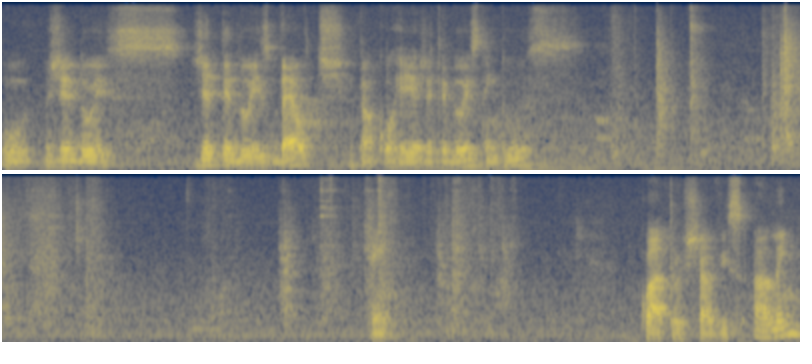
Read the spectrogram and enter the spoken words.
o G2, GT2 Belt, então a correia GT2 tem duas. Tem quatro chaves Allen.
